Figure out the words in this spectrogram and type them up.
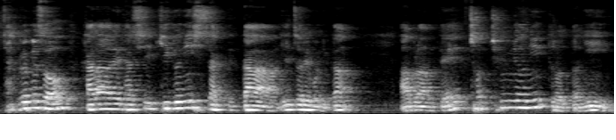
자 그러면서 가나안에 다시 기근이 시작됐다 1절에 보니까 아브라함 때 첫 흉년이 들었더니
